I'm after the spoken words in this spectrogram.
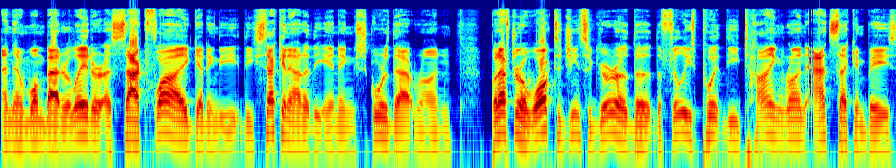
and then one batter later, a sac fly, getting the, the second out of the inning, scored that run. But after a walk to Jean Segura, the, the Phillies put the tying run at second base,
